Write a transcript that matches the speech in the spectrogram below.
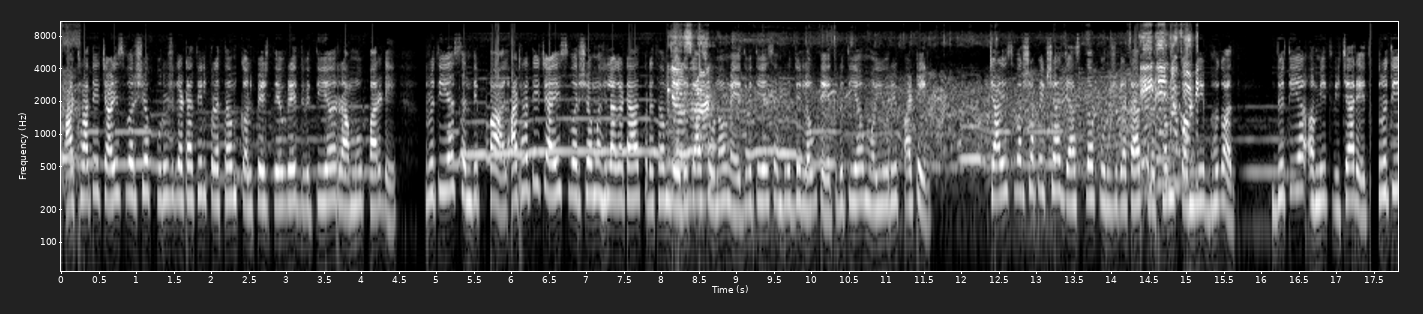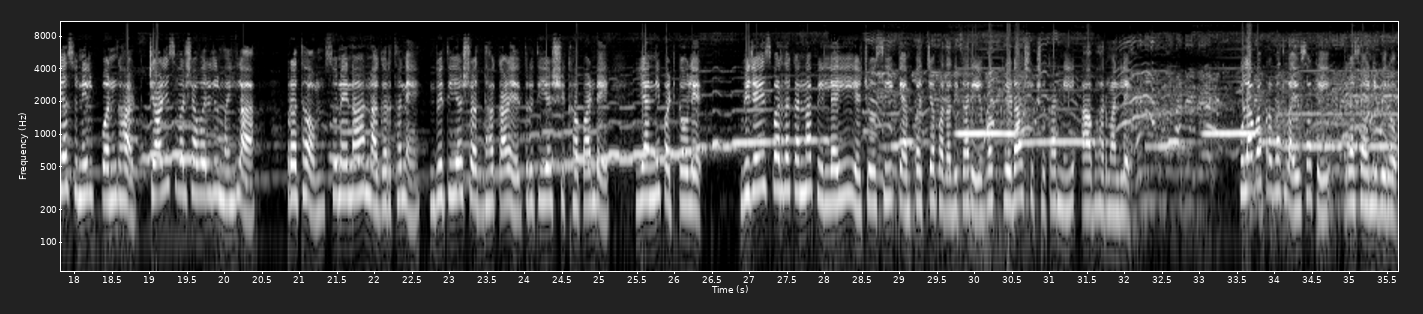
अठरा ते चाळीस वर्ष पुरुष गटातील प्रथम कल्पेश देवरे द्वितीय रामू पारडे तृतीय संदीप पाल अठरा ते चाळीस वर्ष महिला गटात प्रथम वेदिका सोनवणे द्वितीय समृद्धी लवटे तृतीय मयुरी पाटील. चाळीस वर्षापेक्षा जास्त पुरुष गटात प्रथम कमली भगत द्वितीय अमित विचारे तृतीय सुनील पनघाट चाळीस वर्षावरील महिला प्रथम सुनेना नागरथने द्वितीय श्रद्धा काळे तृतीय शिखा पांडे यांनी पटकवले. विजयी स्पर्धकांना पिल्लाई एचओसी कॅम्पसच्या पदाधिकारी व क्रीडा शिक्षकांनी आभार मानले. कुलाबा प्रभात लाईव्हसाठी रसायनी ब्युरो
